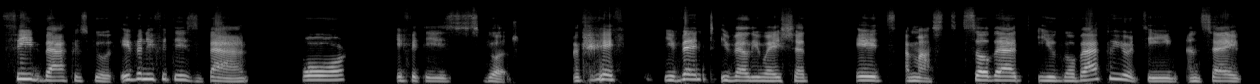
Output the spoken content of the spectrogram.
Feedback is good, even if it is bad or if it is good. Okay. Event evaluation it's a must so that you go back to your team and say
